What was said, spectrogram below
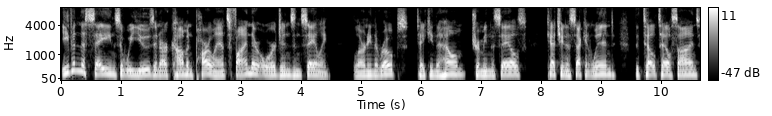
Even the sayings that we use in our common parlance find their origins in sailing learning the ropes, taking the helm, trimming the sails, catching a second wind, the telltale signs,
